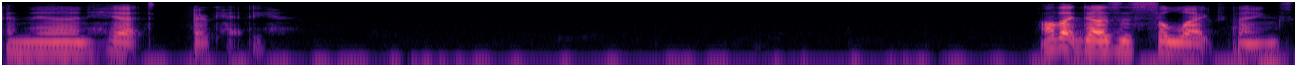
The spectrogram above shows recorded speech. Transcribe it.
And then hit OK. All that does is select things.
